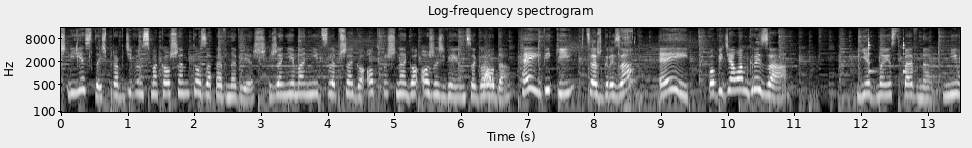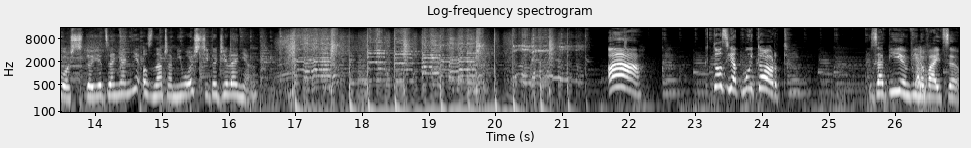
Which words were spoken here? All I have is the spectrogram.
Jeśli jesteś prawdziwym smakoszem, to zapewne wiesz, że nie ma nic lepszego od pysznego, orzeźwiającego loda. Hej, Wiki, chcesz gryza? Ej, powiedziałam gryza! Jedno jest pewne, miłość do jedzenia nie oznacza miłości do dzielenia. A! Kto zjadł mój tort? Zabiję winowajcę.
